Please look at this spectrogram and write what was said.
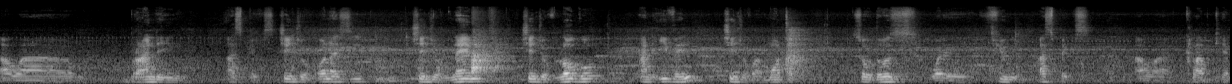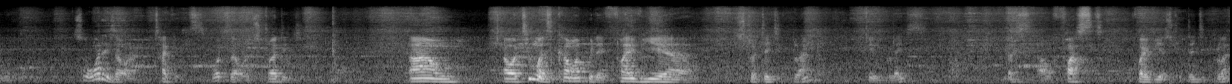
our branding aspects. Change of ownership, change of name, change of logo, and even change of our motto. So those were a few aspects our club came with. So what is our targets? What's our strategy? Um, our team has come up with a five-year strategic plan in place. That's our first five-year strategic plan.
